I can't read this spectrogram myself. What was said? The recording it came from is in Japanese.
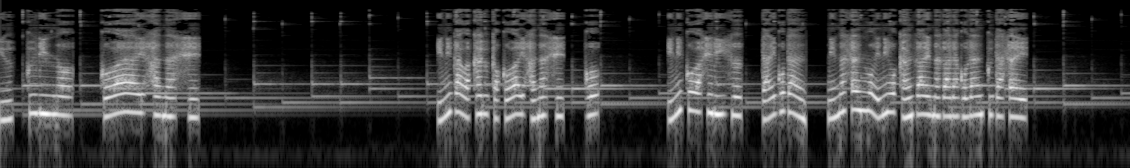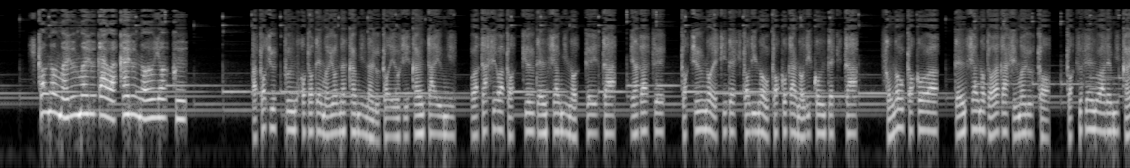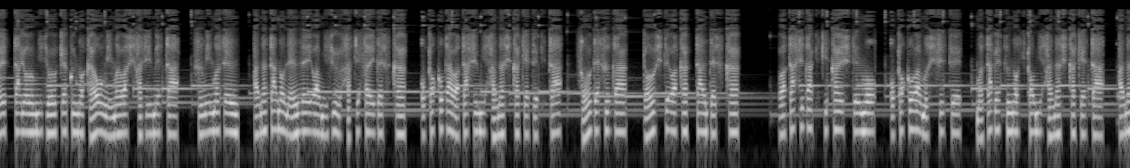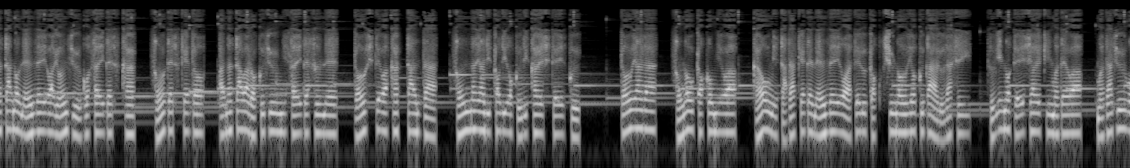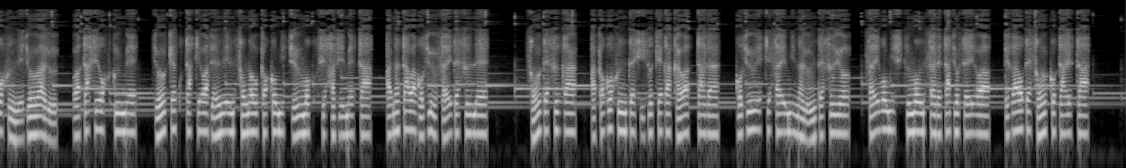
ゆっくりの、怖い話。意味がわかると怖い話。5。意味コアシリーズ、第5弾。皆さんも意味を考えながらご覧ください。人の〇〇がわかる能力。あと10分ほどで真夜中になるという時間帯に、私は特急電車に乗っていた。やがて、途中の駅で一人の男が乗り込んできた。その男は、電車のドアが閉まると、突然我に返ったように乗客の顔を見回し始めた。すみません、あなたの年齢は28歳ですか男が私に話しかけてきた。そうですが、どうしてわかったんですか私が聞き返しても、男は無視して、また別の人に話しかけた。あなたの年齢は45歳ですかそうですけど、あなたは62歳ですね。どうしてわかったんだそんなやりとりを繰り返していく。どうやら、その男には、顔を見ただけで年齢を当てる特殊能力があるらしい。次の停車駅までは、まだ15分以上ある。私を含め、乗客たちは全員その男に注目し始めた。あなたは50歳ですね。そうですが、あと5分で日付が変わったら、51歳になるんですよ。最後に質問された女性は、笑顔でそう答えた。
